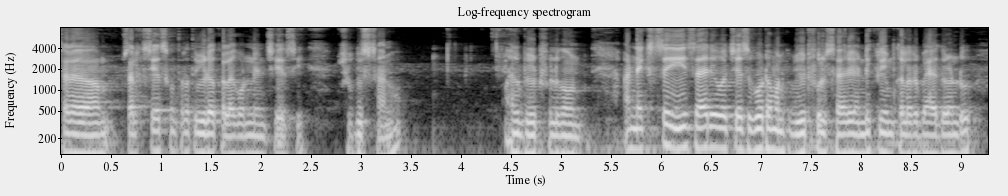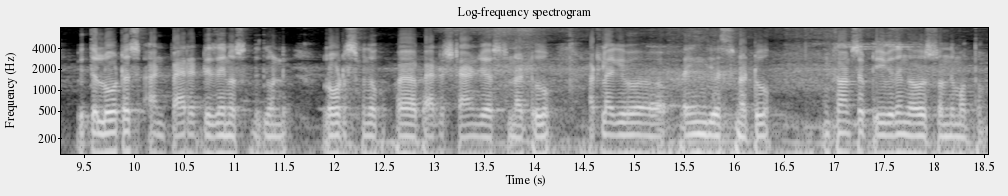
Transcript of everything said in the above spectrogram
సెలెక్ట్ చేసుకున్న తర్వాత వీడియో కలర్ కూడా నేను చేసి చూపిస్తాను. చాలా బ్యూటిఫుల్గా ఉంటుంది. అండ్ నెక్స్ట్ ఈ శారీ వచ్చేసి కూడా మనకి బ్యూటిఫుల్ శారీ అండి. Cream colour background with lotus and parrot design వస్తుంది ఇదిగోండి. లోటస్ మీద ఒక ప్యారెట్ స్టాండ్ చేస్తున్నట్టు అట్లాగే ఫ్లయింగ్ చేస్తున్నట్టు కాన్సెప్ట్ ఈ విధంగా వస్తుంది మొత్తం.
